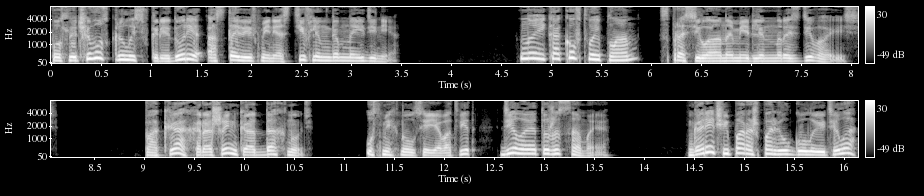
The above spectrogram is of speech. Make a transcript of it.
после чего скрылась в коридоре, оставив меня с Тифлингом наедине. «Ну и каков твой план?» — спросила она, медленно раздеваясь. «Пока хорошенько отдохнуть», — усмехнулся я в ответ, делая то же самое. Горячий пар ошпарил голые тела,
